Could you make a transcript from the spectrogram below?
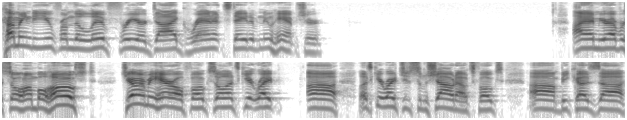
coming to you from the live free or die granite state of New Hampshire. I am your ever so humble host, Jeremy Herrell, folks. So let's get right. Uh, let's get right to some shout outs, folks, uh, because uh,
